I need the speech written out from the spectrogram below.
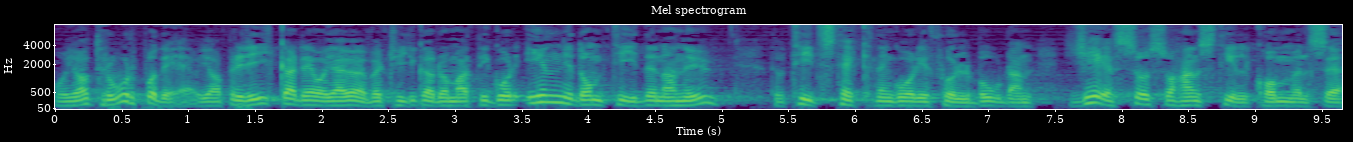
Och jag tror på det, jag predikar det och jag är övertygad om att vi går in i de tiderna nu, då tidstecknen går i fullbordan. Jesus och hans tillkommelse,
